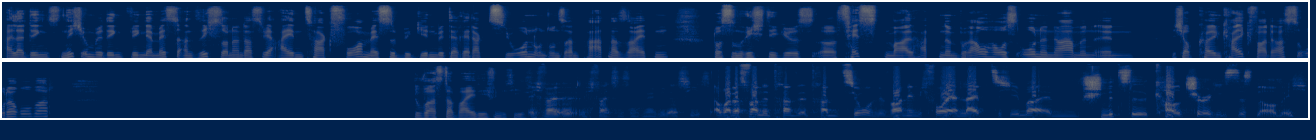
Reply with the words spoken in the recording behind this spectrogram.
Allerdings nicht unbedingt wegen der Messe an sich, sondern dass wir einen Tag vor Messebeginn mit der Redaktion und unseren Partnerseiten doch so ein richtiges äh, Festmahl hatten im Brauhaus ohne Namen in, ich glaube, Köln-Kalk war das, oder Robert? Du warst dabei, definitiv. Ich weiß, ich weiß es nicht mehr, wie das hieß. Aber das war eine Tra Tradition. Wir waren nämlich vorher in Leipzig immer im Schnitzel Culture, hieß es, glaube ich.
